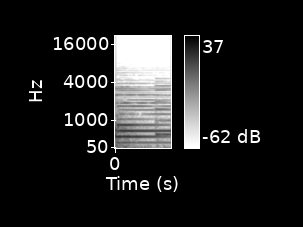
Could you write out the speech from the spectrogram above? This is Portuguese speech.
Música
